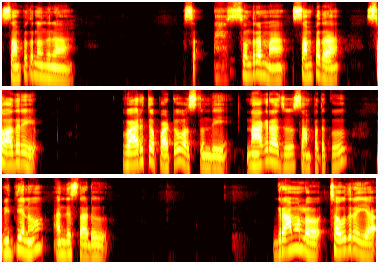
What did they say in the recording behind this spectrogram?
సంపద నొందిన స సుందరమ్మ సంపద సోదరి వారితో పాటు వస్తుంది. నాగరాజు సంపదకు విద్యను అందిస్తాడు. గ్రామంలో చౌదరయ్య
